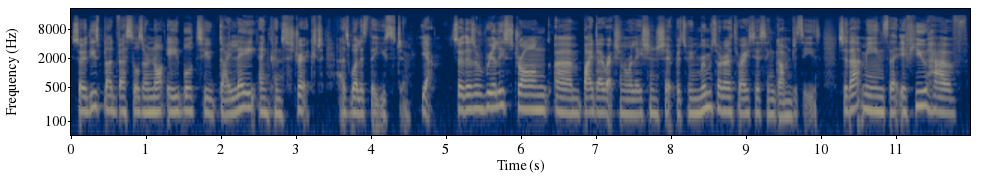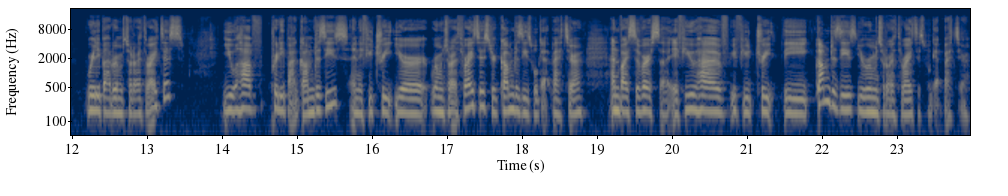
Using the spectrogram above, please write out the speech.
So, these blood vessels are not able to dilate and constrict as well as they used to. Yeah. So there's a really strong um, bidirectional relationship between rheumatoid arthritis and gum disease. So that means that if you have really bad rheumatoid arthritis, you will have pretty bad gum disease. And if you treat your rheumatoid arthritis, your gum disease will get better. And vice versa. If you have, if you treat the gum disease, your rheumatoid arthritis will get better.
